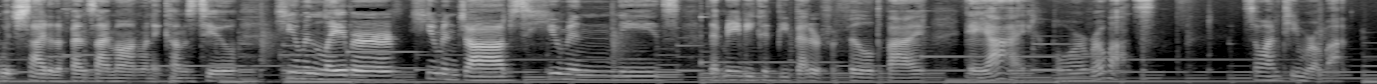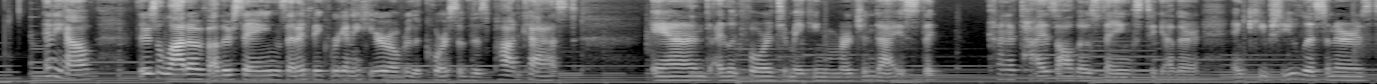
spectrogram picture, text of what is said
which side of the fence I'm on when it comes to human labor, human jobs, human needs that maybe could be better fulfilled by AI or robots. So I'm Team Robot. Anyhow, there's a lot of other sayings that I think we're going to hear over the course of this podcast. And I look forward to making merchandise that kind of ties all those things together and keeps you listeners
